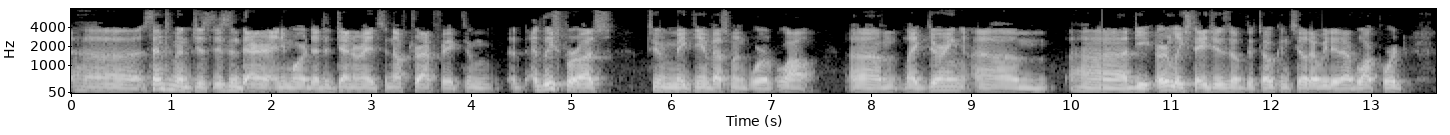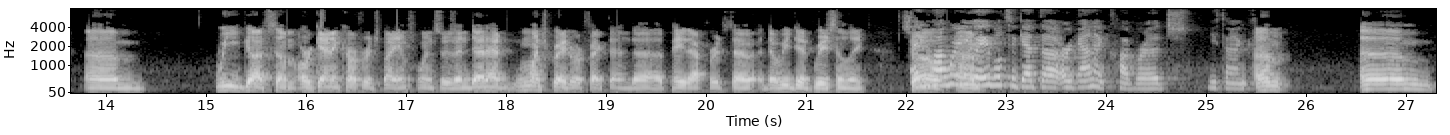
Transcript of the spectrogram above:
uh, sentiment just isn't there anymore that it generates enough traffic to, at least for us, to make the investment worthwhile um, like during um, uh, the early stages of the token sale that we did at Blockport, um, we got some organic coverage by influencers, and that had much greater effect than the paid efforts that, that we did recently. So, and how were you um, able to get the organic coverage? You think? Um, um,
